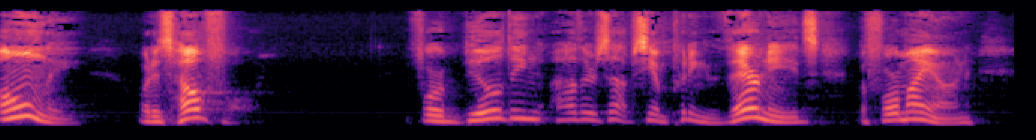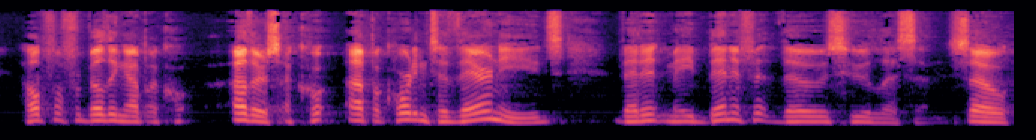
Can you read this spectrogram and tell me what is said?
Only what is helpful for building others up. See, I'm putting their needs before my own, helpful for building up others up according to their needs, that it may benefit those who listen. So,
